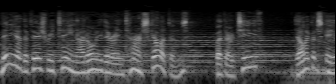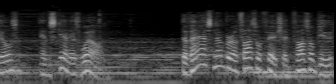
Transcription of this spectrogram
many of the fish retain not only their entire skeletons, but their teeth, delicate scales, and skin as well. The vast number of fossil fish at Fossil Butte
